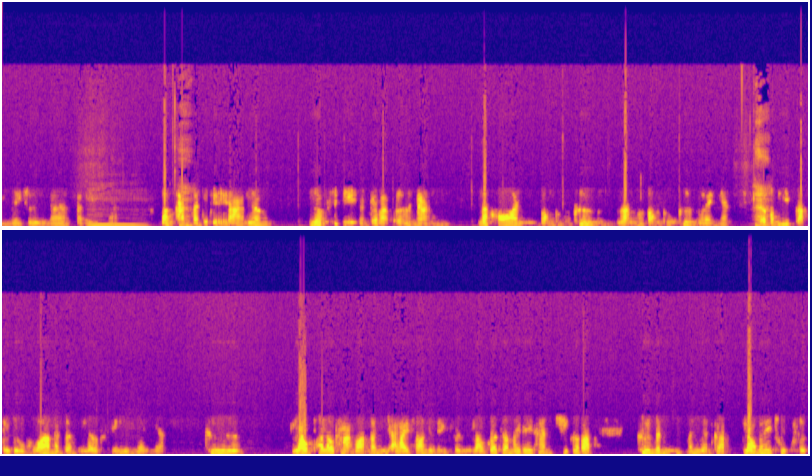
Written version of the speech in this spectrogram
อยู่ในสื่อนะอะไรอือย่างเงี้ยมบางอันมันจะเป็นการเรื่องเรื่องที่เหมือนกับแบบเออหนังละครสองทุ่มครึ่งหลังสองทุ่มครึ่งอะไรเงี้ยค่ะเราต้องรีบกลับไปดูเพราะว่ามันจะมี love scene อะไรเงี้ยคือเราพอเราถามว่ามันมีอะไรซ่อนอยู่ในสื่อ เราก็จะไม่ได้ทันคิดว่าแบบ คือมันมันเหมือนกับ เราไม่ได้ถูกฝึก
